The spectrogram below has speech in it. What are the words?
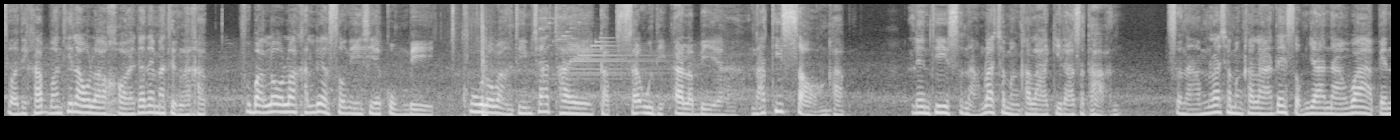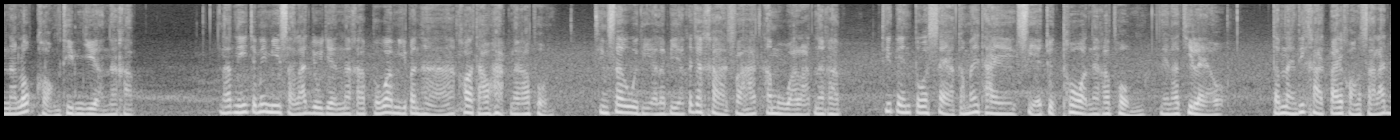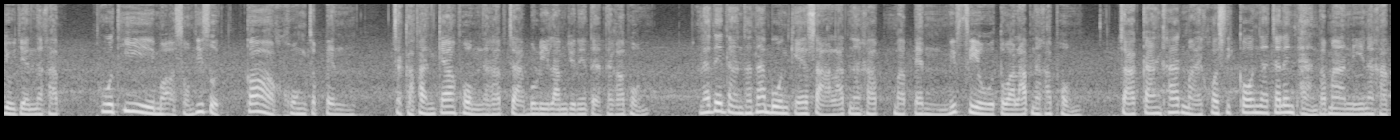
สวัสดีครับ วันที่เรารอคอยก็ได้มาถึงแล้วครับ ฟุตบอลโลกรอบคัดเลือกโซนเอเชียกลุ่ม B คู่ระหว่างทีมชาติไทยกับซาอุดิอาระเบีย นัดที่ 2 ครับ เล่นที่สนามราชมังคลากีฬาสถาน สนามราชมังคลาได้สมญานามว่าเป็นนรกของทีมเยือนนะครับ นัดนี้จะไม่มีสารัตยูเย็นนะครับ เพราะว่ามีปัญหาข้อเท้าหักนะครับผมทีมซาอุดิอาระเบียก็จะขาดฟาฮัดอามูวารัตนะครับที่เป็นตัวแสบทำให้ไทยเสียจุดโทษนะครับผมในนัดที่แล้วตำแหน่งที่ขาดไปของสารัตยูเย็นนะครับ ผู้ที่เหมาะสมที่สุดก็คงจะเป็นจักรพันธ์แก้วพรมนะครับ จากบุรีรัมย์ยูไนเต็ดนะครับผม และได้ดันธนบูลเกษารัตน์นะครับ มาเป็นมิดฟิลด์ตัวรับนะครับผม จากการคาดหมายโคซิโก้น่าจะเล่นแผนประมาณนี้นะครับ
